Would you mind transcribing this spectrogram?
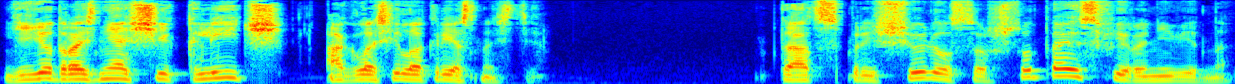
Ее дразнящий клич огласил окрестности. Тац прищурился, что та эсфира не видно.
